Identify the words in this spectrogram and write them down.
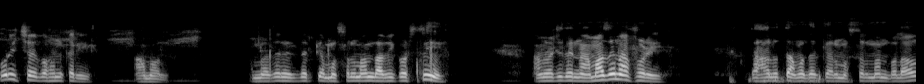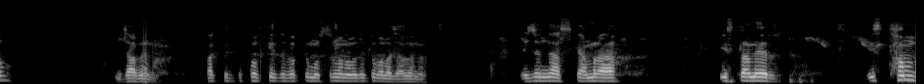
পরিচয় বহনকারী আমল। আমরা যে নিজেদেরকে মুসলমান দাবি করছি আমরা যদি নামাজে না পড়ি, তাহলে তো আমাদেরকে আর মুসলমান বলাও যাবে না। প্রকৃত প্রকৃতপক্ষে মুসলমান আমাদেরকে বলা যাবে না। এই জন্য আজকে আমরা ইসলামের স্তম্ভ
